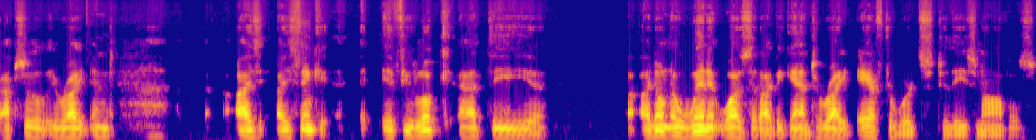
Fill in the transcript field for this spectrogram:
absolutely right. And I I think if you look at the uh, I don't know when it was that I began to write afterwards to these novels,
